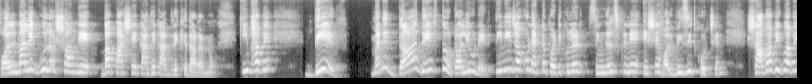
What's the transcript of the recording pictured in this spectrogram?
হল মালিকগুলোর সঙ্গে বা পাশে কাঁধে কাঁধ রেখে দাঁড়ানো। কীভাবে? দেব মানে দা দেব তো টলিউডের। তিনি যখন একটা পার্টিকুলার সিঙ্গেল স্ক্রিনে এসে হল ভিজিট করছেন, স্বাভাবিকভাবে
